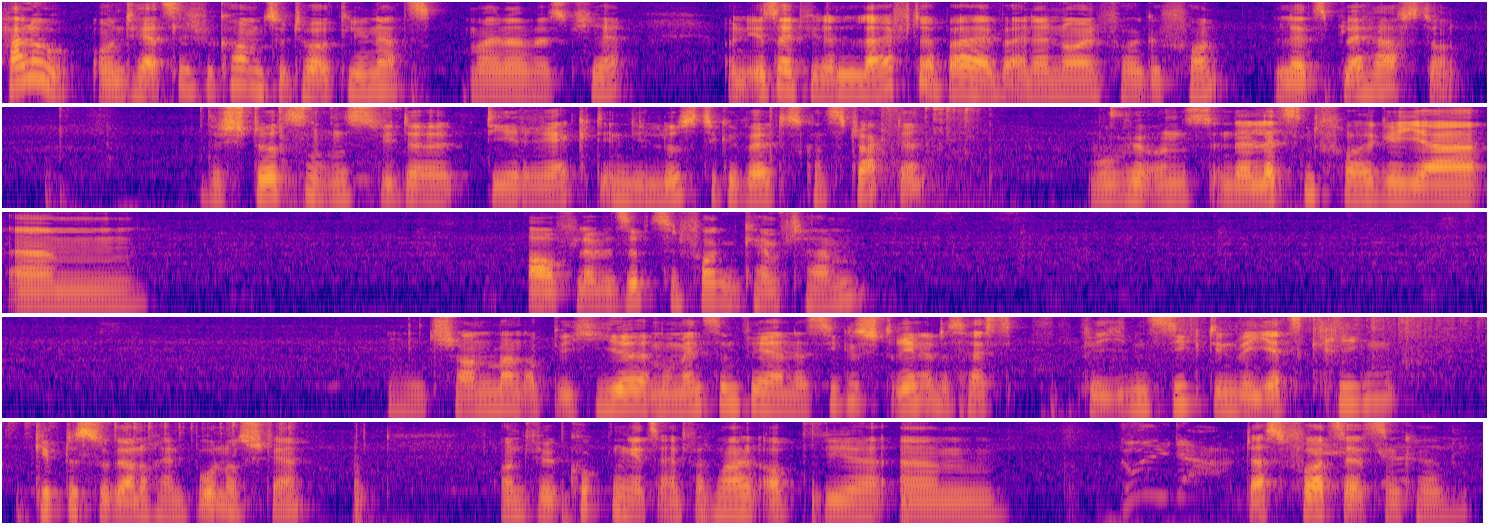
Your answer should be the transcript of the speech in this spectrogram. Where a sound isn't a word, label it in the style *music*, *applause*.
Hallo und herzlich willkommen zu Totally Nuts. Mein Name ist Pierre und ihr seid wieder live dabei bei einer neuen Folge von Let's Play Hearthstone. Wir stürzen uns wieder direkt in die lustige Welt des Constructed, wo wir uns in der letzten Folge ja ähm, auf Level 17 vorgekämpft haben. Und schauen mal, ob wir hier, im Moment sind wir ja in der Siegessträhne, das heißt, für jeden Sieg, den wir jetzt kriegen, gibt es sogar noch einen Bonusstern. Und wir gucken jetzt einfach mal, ob wir ähm, das fortsetzen können.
